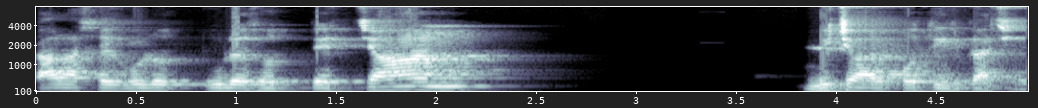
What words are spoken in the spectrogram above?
তারা সেগুলো তুলে ধরতে চান বিচারপতির কাছে।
